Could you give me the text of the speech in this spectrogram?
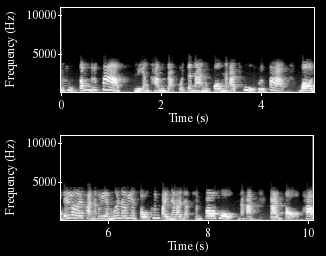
ำถูกต้องหรือเปล่าเรียงคำจากพจนานุกรมนะคะ ถูกหรือเปล่า บอกได้เลยค่ะ นักเรียนเมื่อนักเรียนโตขึ้นไปในระดับชั้นป .6 นะคะ การสอบเข้า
